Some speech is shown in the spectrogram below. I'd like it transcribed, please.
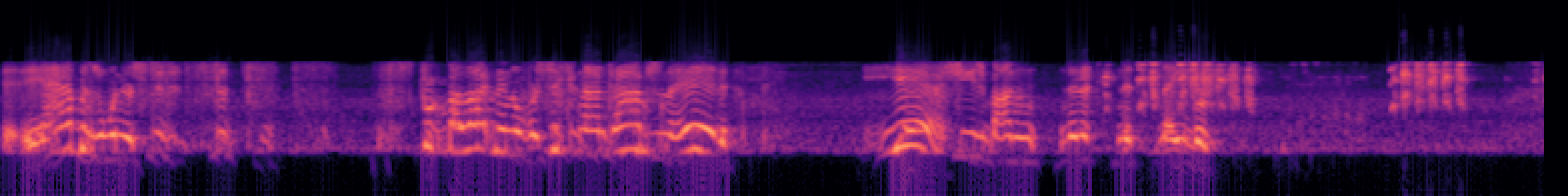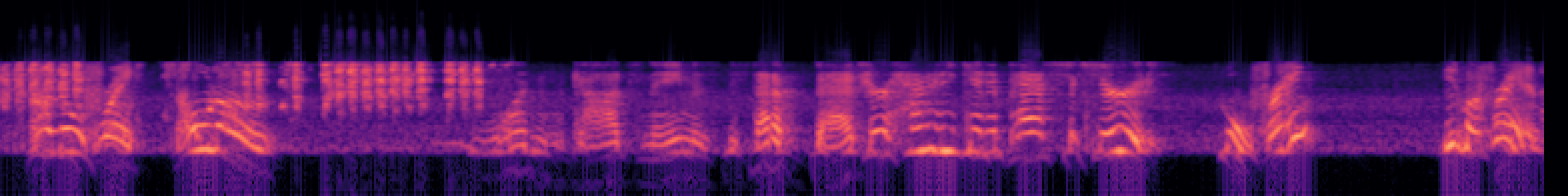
It happens when you're st- st- st- struck by lightning over 69 times in the head. Yeah, she's my n- n- neighbor. I know, Frank. Hold on. What in God's name is. Is that a badger? How did he get it past security? Who, Frank? He's my friend.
